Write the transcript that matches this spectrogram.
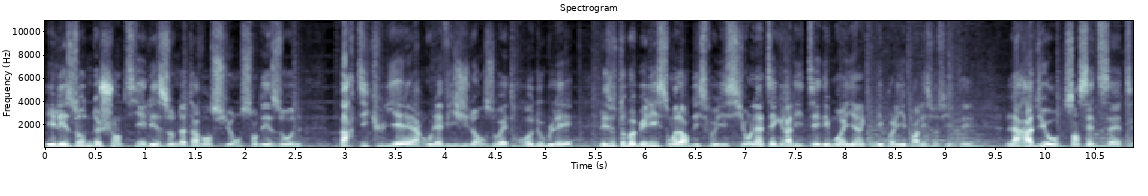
et les zones de chantier, les zones d'intervention sont des zones particulière où la vigilance doit être redoublée. Les automobilistes ont à leur disposition l'intégralité des moyens déployés par les sociétés. La radio 107.7,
